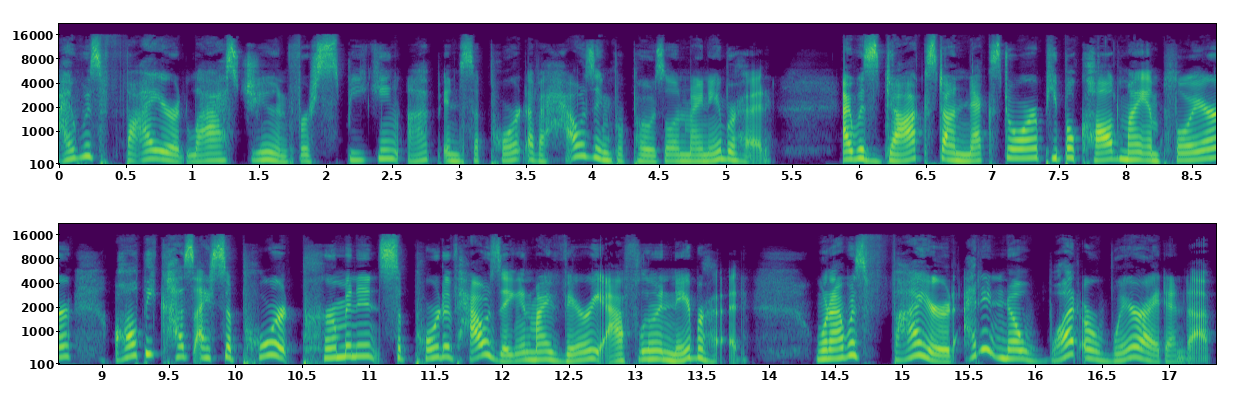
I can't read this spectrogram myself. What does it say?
I was fired last June for speaking up in support of a housing proposal in my neighborhood. I was doxxed on Nextdoor. People called my employer, all because I support permanent supportive housing in my very affluent neighborhood. When I was fired, I didn't know what or where I'd end up.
